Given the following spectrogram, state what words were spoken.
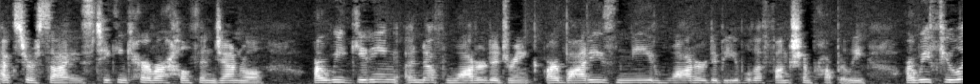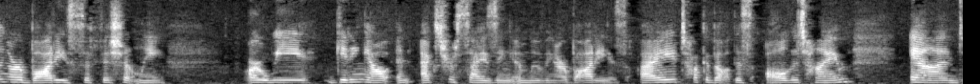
exercise, taking care of our health in general. Are we getting enough water to drink? Our bodies need water to be able to function properly. Are we fueling our bodies sufficiently? Are we getting out and exercising and moving our bodies? I talk about this all the time, and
